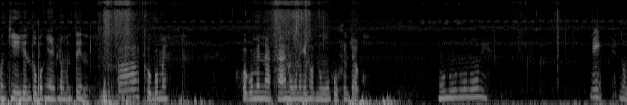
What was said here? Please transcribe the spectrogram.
บางทีเห็นตัวบักใหญ่พี่น้องมันเต้นป้าโถบ่แม่นข่อยบ่แม่นนาค้าหนูนะเห็นหดหนูผูกชนเจ้าหนูหนูหนูหนูนี่ นี่หนู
